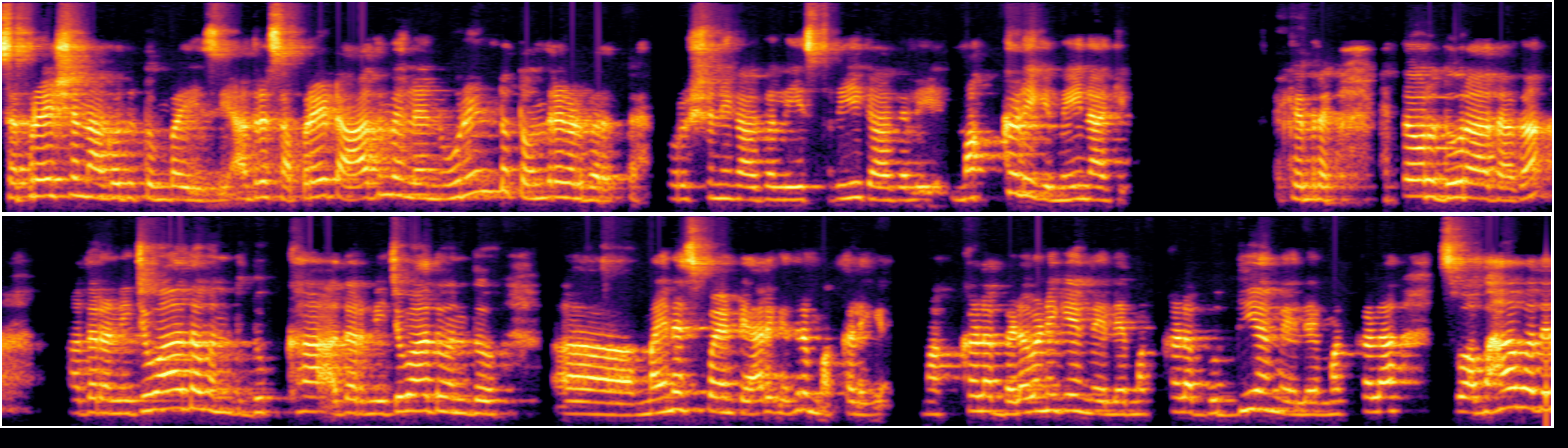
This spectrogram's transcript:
ಸಪರೇಷನ್ ಆಗೋದು ತುಂಬಾ ಈಸಿ ಆದ್ರೆ ಸಪರೇಟ್ ಆದ್ಮೇಲೆ ನೂರೆಂಟು ತೊಂದರೆಗಳು ಬರುತ್ತೆ. ಪುರುಷನಿಗಾಗಲಿ, ಸ್ತ್ರೀಗಾಗಲಿ, ಮಕ್ಕಳಿಗೆ ಮೇನ್ ಆಗಿ. ಯಾಕೆಂದ್ರೆ ಹೆತ್ತವರು ದೂರ ಆದಾಗ ಅದರ ನಿಜವಾದ ಒಂದು ದುಃಖ, ಅದರ ನಿಜವಾದ ಒಂದು ಮೈನಸ್ ಪಾಯಿಂಟ್ ಯಾರಿಗೆ ಅಂದ್ರೆ ಮಕ್ಕಳಿಗೆ. ಮಕ್ಕಳ ಬೆಳವಣಿಗೆ ಮೇಲೆ, ಮಕ್ಕಳ ಬುದ್ಧಿಯ ಮೇಲೆ, ಮಕ್ಕಳ ಸ್ವಭಾವದ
